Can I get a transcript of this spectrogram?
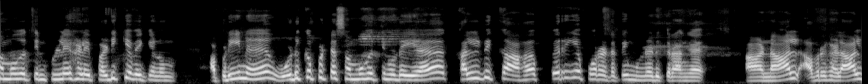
சமூகத்தின் பிள்ளைகளை படிக்க வைக்கணும் அப்படின்னு ஒடுக்கப்பட்ட சமூகத்தினுடைய கல்விக்காக பெரிய போராட்டத்தை முன்னெடுக்கிறாங்க. ஆனால் அவர்களால்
